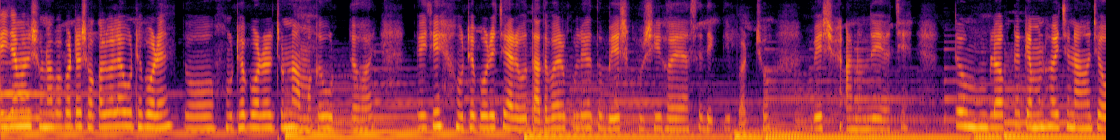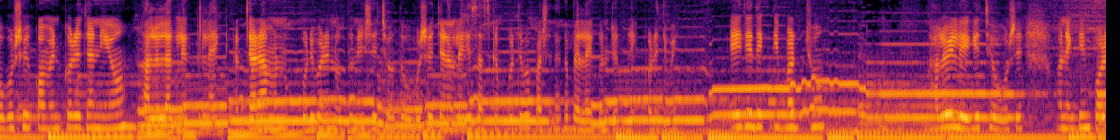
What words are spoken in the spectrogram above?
এই যে আমার সোনা পাপাটা সকালবেলা উঠে পড়ে, তো উঠে পড়ার জন্য আমাকেও উঠতে হয়। তো এই যে উঠে পড়েছে আর ও দাদাভাইয়ের কুলে তো বেশ খুশি হয়ে আছে, দেখতেই পাচ্ছ বেশ আনন্দেই আছে। তো ব্লগটা কেমন হয়েছে না হয়েছে অবশ্যই কমেন্ট করে জানিও। ভালো লাগলে একটা লাইক আর যারা আমার পরিবারে নতুন এসেছ, তো অবশ্যই চ্যানেলটাকে সাবস্ক্রাইব করে দেবে, পাশে থাকা বেল আইকনটা ক্লিক করে দেবে। এই যে দেখতেই পাচ্ছ লেগেছে অবশ্যই। অনেক দিন পরে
